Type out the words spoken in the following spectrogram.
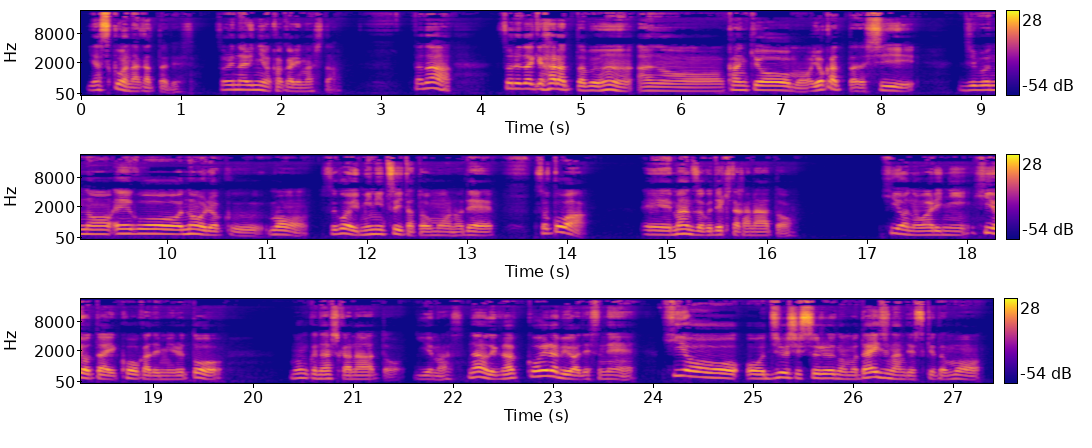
安くはなかったです。それなりにはかかりました。ただ、それだけ払った分、あのー、環境も良かったし、自分の英語能力もすごい身についたと思うので、そこは、えー、満足できたかなと。費用の割に、費用対効果で見ると、文句なしかなと言えます。なので学校選びはですね、費用を重視するのも大事なんですけども、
